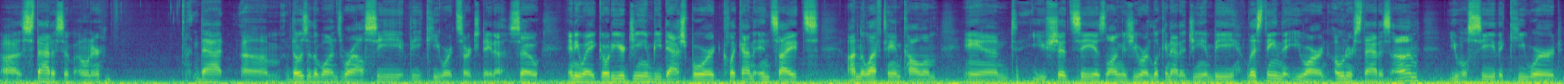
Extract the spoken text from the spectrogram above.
uh, status of owner, that um, those are the ones where I'll see the keyword search data. So, anyway, go to your GMB dashboard, click on Insights on the left hand column, and you should see, as long as you are looking at a GMB listing that you are an owner status on, you will see the keyword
